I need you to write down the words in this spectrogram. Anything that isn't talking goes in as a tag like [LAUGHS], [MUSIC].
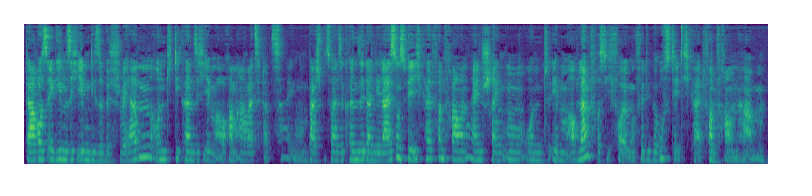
daraus ergeben sich eben diese Beschwerden und die können sich eben auch am Arbeitsplatz zeigen. Beispielsweise können sie dann die Leistungsfähigkeit von Frauen einschränken und eben auch langfristig Folgen für die Berufstätigkeit von Frauen haben.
